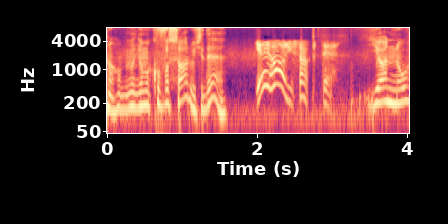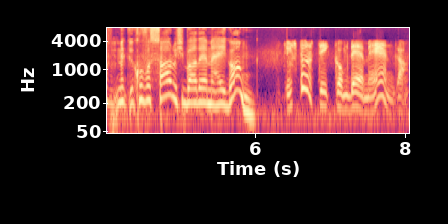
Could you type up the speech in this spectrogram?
Ja, men, men hvorfor sa du ikke det? Jeg har jo sagt det. Ja, nå, men hvorfor sa du ikke bare det med en gang? Du spurte ikke om det med en gang.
